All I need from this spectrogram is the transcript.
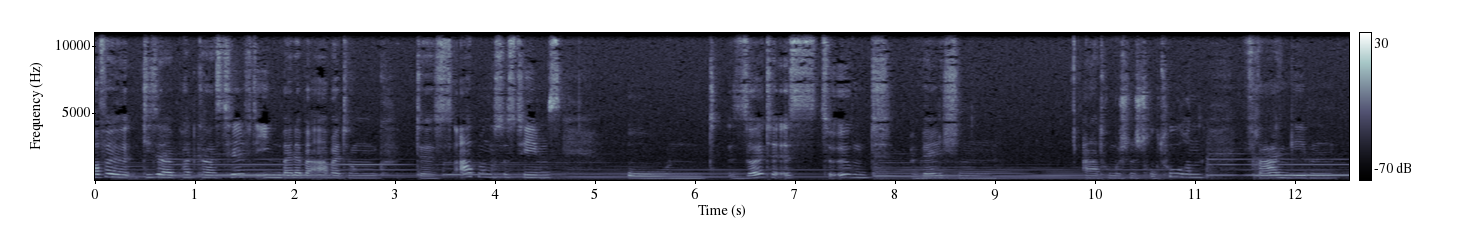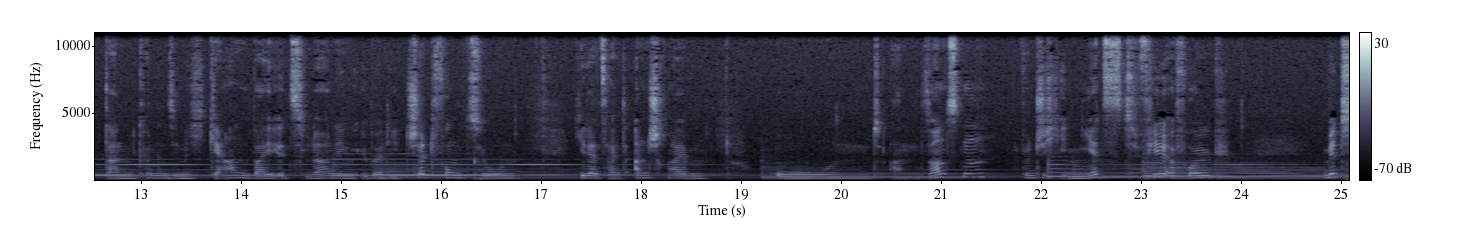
Hoffe, dieser Podcast hilft Ihnen bei der Bearbeitung des Atmungssystems und sollte es zu irgendwelchen anatomischen Strukturen Fragen geben, dann können Sie mich gern bei It's Learning über die Chat-Funktion jederzeit anschreiben Und ansonsten wünsche ich Ihnen jetzt viel Erfolg mit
